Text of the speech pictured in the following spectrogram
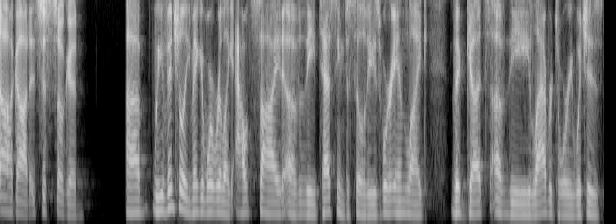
oh god, it's just so good. Uh, we eventually make it where we're like outside of the testing facilities. We're in like the guts of the laboratory, which is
